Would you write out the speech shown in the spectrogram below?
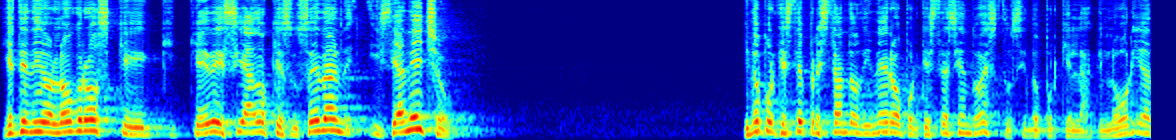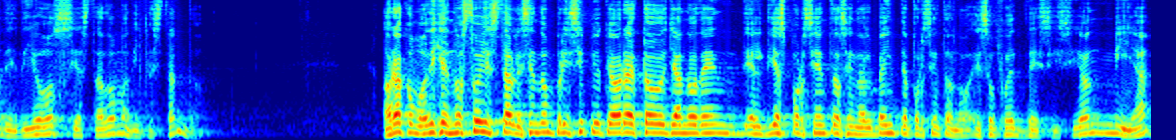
Y he tenido logros que, que he deseado que sucedan y se han hecho. Y no porque esté prestando dinero o porque esté haciendo esto, sino porque la gloria de Dios se ha estado manifestando. Ahora, como dije, no estoy estableciendo un principio que ahora todos ya no den el 10%, sino el 20%. No, eso fue decisión mía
